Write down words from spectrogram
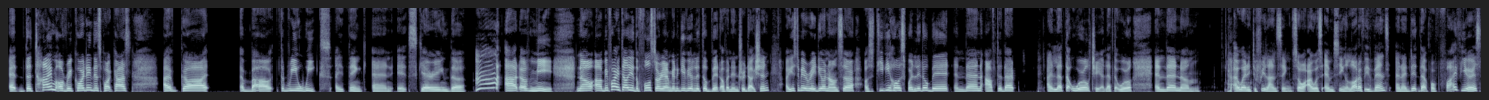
at the time of recording this podcast, I've got about three weeks, I think, and it's scaring the out of me. Now, uh, before I tell you the full story, I'm going to give you a little bit of an introduction. I used to be a radio announcer, I was a TV host for a little bit, and then after that, I left that world. Che, I left that world, and then. Um, I went into freelancing. So I was emceeing a lot of events and I did that for five years.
